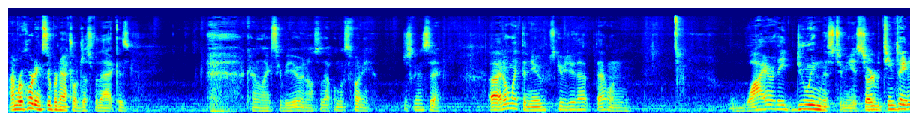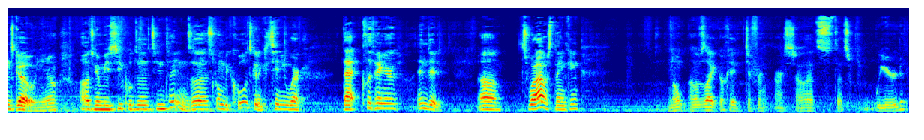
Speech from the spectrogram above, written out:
I'm recording Supernatural just for that because I kind of like Scooby Doo, and also that one looks funny. Just gonna say. Uh, I don't like the new Scooby Doo. That that one. Why are they doing this to me? It started with Teen Titans Go. You know, oh, it's gonna be a sequel to Teen Titans. Oh, it's gonna be cool. It's gonna continue where that cliffhanger ended. Um, that's what I was thinking. Nope. I was like, okay, different art style. That's that's weird.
